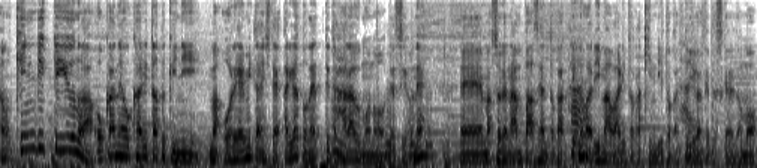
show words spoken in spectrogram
あの金利っていうのはお金を借りたときに、まあ、お礼みたいにしてありがとうねって言って払うものですよね、えーまあ、それが何パーセントかっていうのが利回りとか金利とかっていうわけですけれども、は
